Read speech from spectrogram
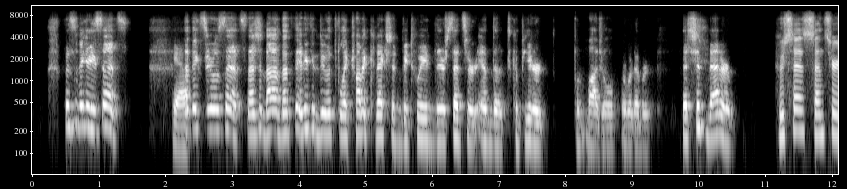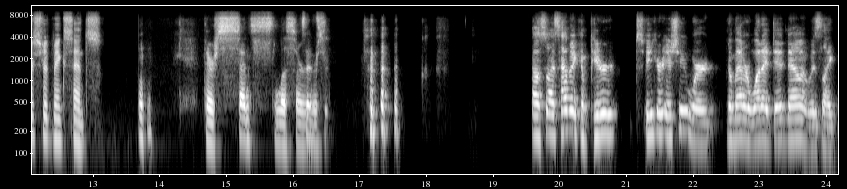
doesn't make any sense. Yeah. That makes zero sense. That should not have anything to do with the electronic connection between their sensor and the computer module or whatever. That shouldn't matter. Who says sensors should make sense? They're senselessors. Sensor. oh, so I was having a computer speaker issue where no matter what I did now, it was like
